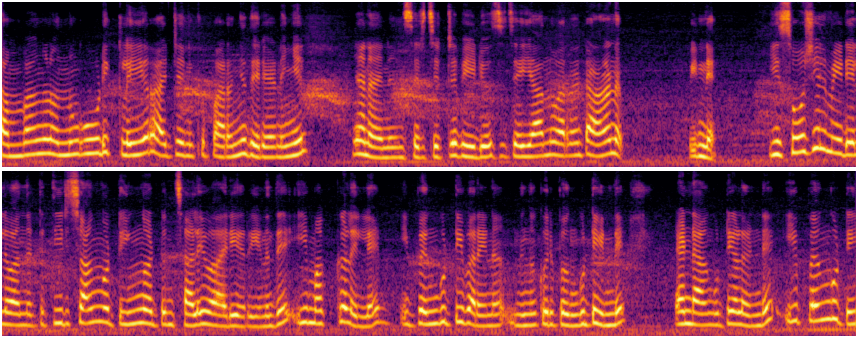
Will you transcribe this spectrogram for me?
സംഭവങ്ങളൊന്നും കൂടി ക്ലിയർ ആയിട്ട് എനിക്ക് പറഞ്ഞു തരികയാണെങ്കിൽ ഞാൻ അതിനനുസരിച്ചിട്ട് വീഡിയോസ് ചെയ്യാമെന്ന് പറഞ്ഞിട്ടാണ്. പിന്നെ ഈ സോഷ്യൽ മീഡിയയിൽ വന്നിട്ട് തിരിച്ചങ്ങോട്ടും ഇങ്ങോട്ടും ചളി വാരി എറിയണത് ഈ മക്കളില്ലേ? ഈ പെൺകുട്ടി പറയണ നിങ്ങൾക്കൊരു പെൺകുട്ടി ഉണ്ട് രണ്ട് ആൺകുട്ടികളുണ്ട്. ഈ പെൺകുട്ടി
